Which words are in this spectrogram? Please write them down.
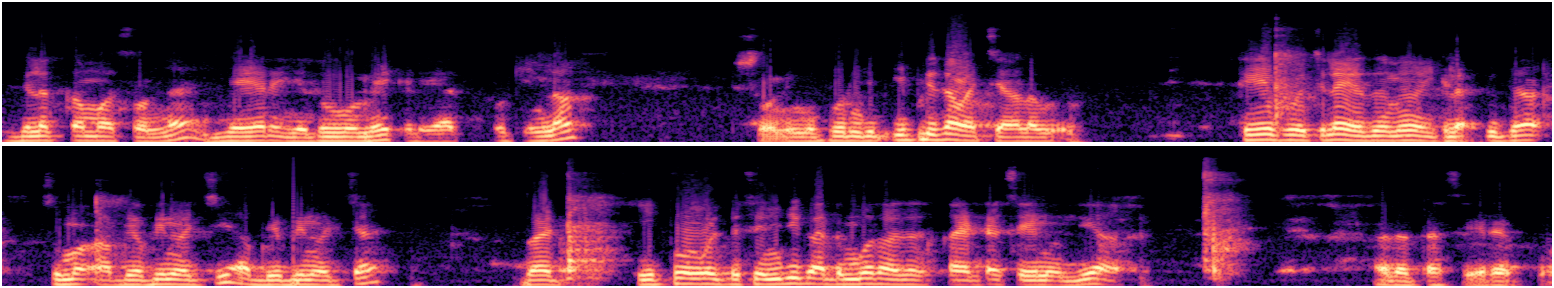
விளக்கமா சொன்ன வேற எதுவுமே கிடையாது. ஓகேங்களா ஸோ நீங்க புரிஞ்சு இப்படிதான் வச்ச அளவு. டேப் வச்சுலாம் எதுவுமே வைக்கல. இதுதான் சும்மா அப்படி அப்படின்னு வச்சு அப்படி அப்படின்னு வச்சேன் பட் இப்போ உங்கள்கிட்ட செஞ்சு காட்டும்போது அதை கரெக்டாக செய்யணும் இல்லையா? அதைத்தான் செய்கிறேன் இப்போ.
